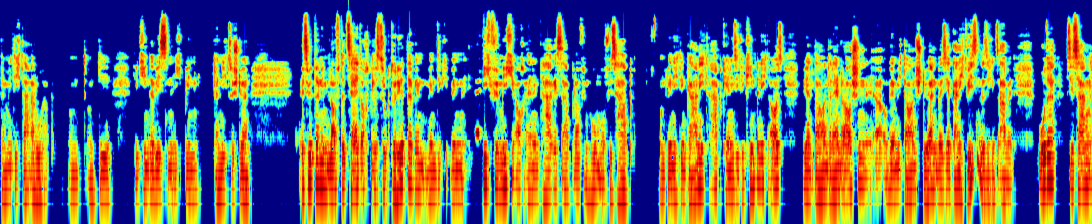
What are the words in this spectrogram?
damit ich da Ruhe habe und, und die, die Kinder wissen, ich bin da nicht zu stören. Es wird dann im Laufe der Zeit auch ein bisschen strukturierter, wenn, wenn, die, wenn ich für mich auch einen Tagesablauf im Homeoffice habe. Und wenn ich den gar nicht habe, kennen sie die Kinder nicht aus, werden dauernd reinrauschen, äh, werden mich dauernd stören, weil sie ja gar nicht wissen, dass ich jetzt arbeite. Oder sie sagen,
